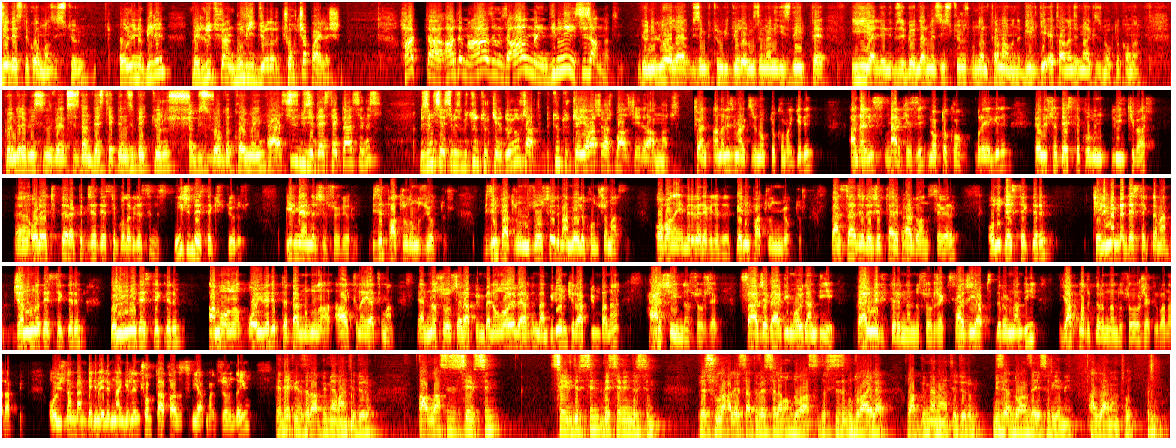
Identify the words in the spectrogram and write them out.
Bize destek olmanızı istiyorum. Oyunu bilin ve lütfen bu videoları çokça paylaşın. Hatta adımı ağzınıza almayın, dinleyin, siz anlatın. Gönüllü olarak bizim bütün videolarımızın hani izleyip de iyi yerlerini bize göndermenizi istiyoruz. Bunların tamamını bilgi.analizmerkezi.com'a gönderebilirsiniz ve sizden desteklerinizi bekliyoruz. Bizi zorda koymayın. Eğer siz bizi desteklerseniz bizim sesimiz bütün Türkiye'ye duyulursa artık bütün Türkiye yavaş yavaş bazı şeyleri anlar. Lütfen analizmerkezi.com'a girin. Analizmerkezi.com. Buraya girin. En üstte destek olun linki var. Ee, oraya tıklayarak da bize destek olabilirsiniz. Niçin destek istiyoruz? Bilmeyenler için söylüyorum. Bizim patronumuz yoktur. Bizim patronumuz olsaydı ben böyle konuşamazdım. O bana emir verebilirdi. Benim patronum yoktur. Ben sadece Recep Tayyip Erdoğan'ı severim. Onu desteklerim. Kelimemle desteklemem. Canımla desteklerim. Ölümüne desteklerim. Ama ona oy verip de ben bunun altına yatmam. Yani nasıl olsa Rabbim ben ona oy verdim. Ben biliyorum ki Rabbim bana her şeyinden soracak. Sadece verdiğim oydan değil, vermediklerimden de soracak. Sadece yaptıklarımdan değil, yapmadıklarından da soracaktır bana Rabbim. O yüzden ben benim elimden gelenin çok daha fazlasını yapmak zorundayım. Ben hepinizi Rabbime emanet ediyorum. Allah sizi sevsin, sevdirsin ve sevindirsin. Resulullah Aleyhisselatü Vesselam'ın duasıdır. Sizi bu duayla Rabbime emanet ediyorum. Bizden duanızı esirgemeyin. Allah'a emanet olun.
